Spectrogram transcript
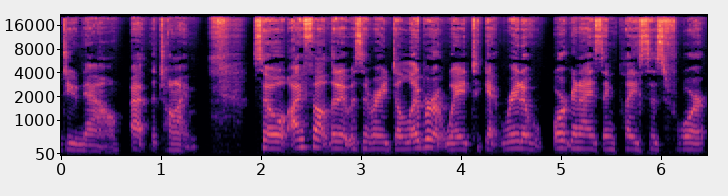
do now at the time so I felt that it was a very deliberate way to get rid of organizing places for,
